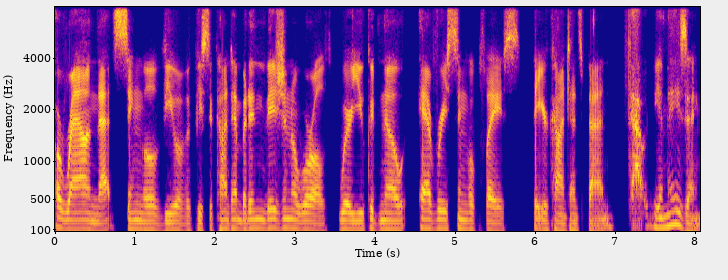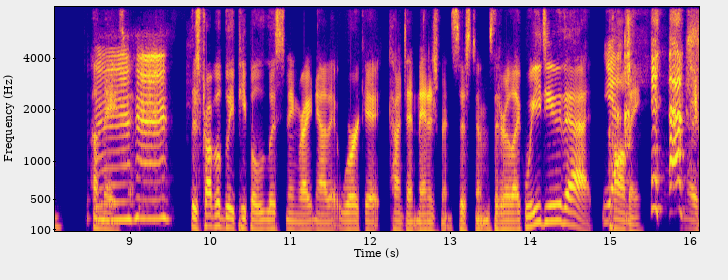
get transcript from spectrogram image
around that single view of a piece of content. But envision a world where you could know every single place that your content's been. That would be amazing. Amazing. Mhm. There's probably people listening right now that work at content management systems that are like, we do that. Yeah. Call me. Like,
